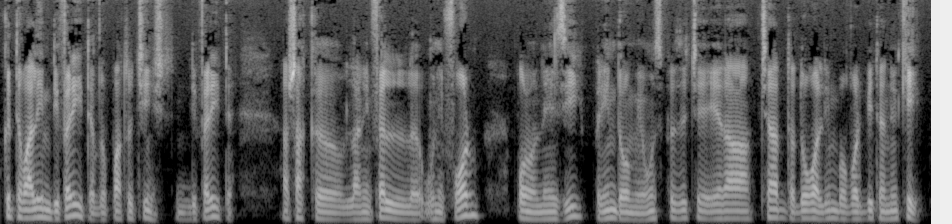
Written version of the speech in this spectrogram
câteva limbi diferite, vreo 4-5 diferite. Așa că, la nivel uniform, polonezii, prin 2011, era cea de-a doua limbă vorbită în UK.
